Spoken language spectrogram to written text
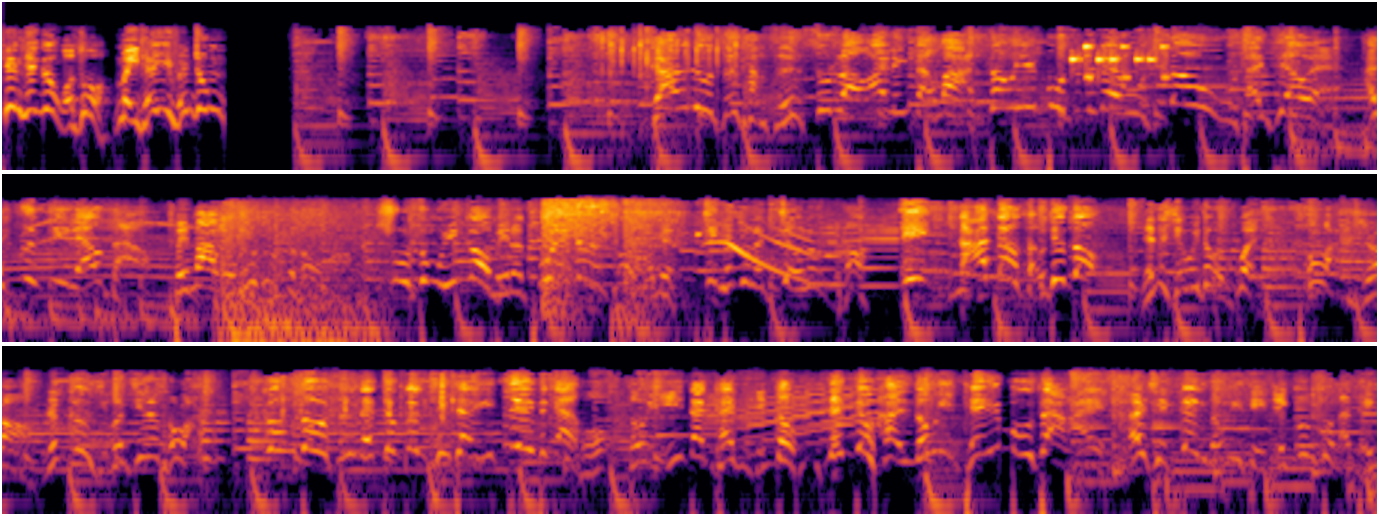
天天跟我做，每天一分钟。刚入职场时属老爱领导骂，周一布置的任务周五才交哎，还自己潦草，被骂过无数次后，叔终于告别了拖延症的臭毛病，今天就来教路你哈。一拿到手就揍，人的行为都很怪，偷懒的时候人更喜欢接着偷懒，工作时人就更倾向于接着干活，所以一旦开始行动，人就很容易停不下来，而且更容易解决工作难题。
